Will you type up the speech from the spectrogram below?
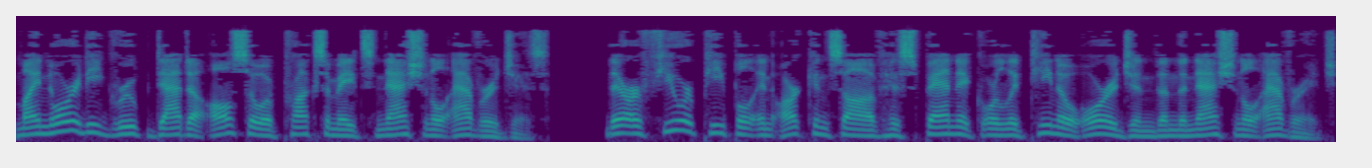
Minority group data also approximates national averages. There are fewer people in Arkansas of Hispanic or Latino origin than the national average.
